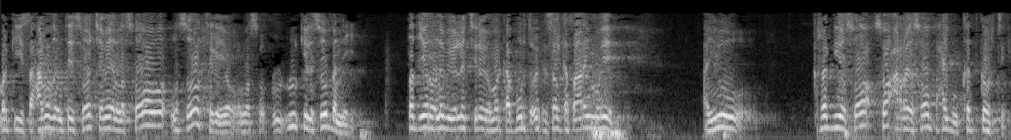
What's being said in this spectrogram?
markii saxaabadu intay soo jabeen la soo la soo tegay oo la soo dhulkii la soo baneeyey dad yaroo nabiga la jiray oo markaa buurta uxud salka saaray mooye. Ayuu raggiyo soo soo carray soo baxay buu ka ka hortegay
